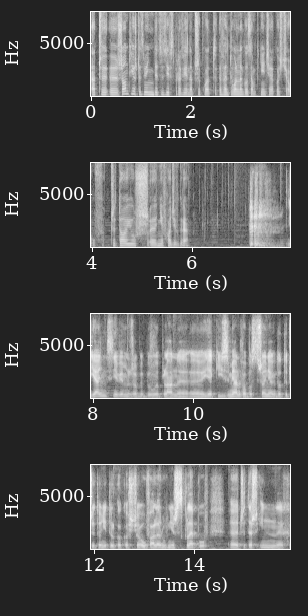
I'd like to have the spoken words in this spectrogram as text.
A czy e, rząd jeszcze zmieni decyzję w sprawie na przykład ewentualnego zamknięcia kościołów? Czy to już e, nie wchodzi w grę? Ja nic nie wiem, żeby były plany jakichś zmian w obostrzeniach. Dotyczy to nie tylko kościołów, ale również sklepów, czy też innych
